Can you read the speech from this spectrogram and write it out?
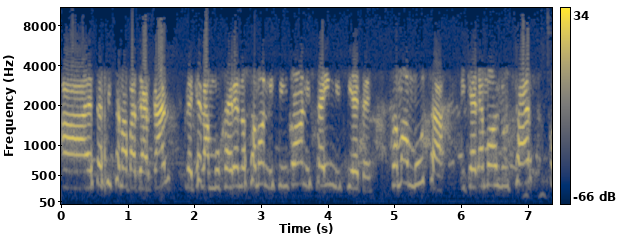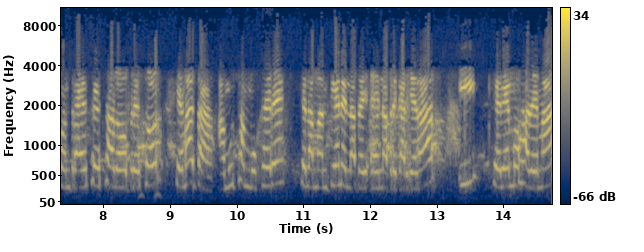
a este sistema patriarcal de que las mujeres no somos ni cinco, ni seis, ni siete. Somos muchas y queremos luchar contra ese Estado opresor que mata a muchas mujeres que las mantiene en la, en la precariedad y queremos además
